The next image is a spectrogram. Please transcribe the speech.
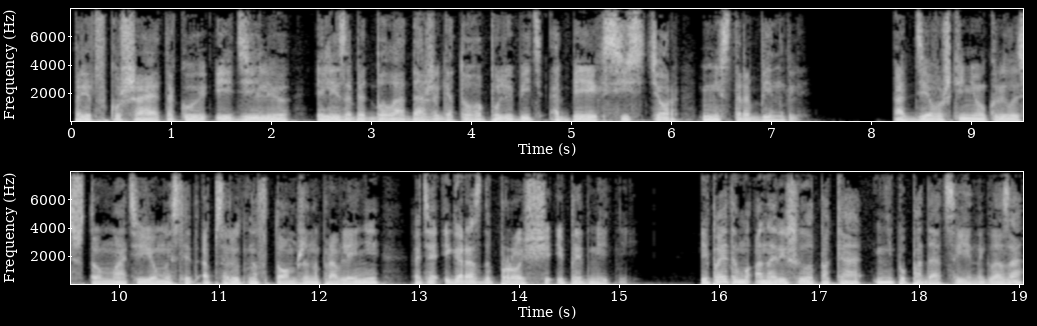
Предвкушая такую идиллию, Элизабет была даже готова полюбить обеих сестер мистера Бингли. От девушки не укрылось, что мать ее мыслит абсолютно в том же направлении, хотя и гораздо проще и предметней. И поэтому она решила пока не попадаться ей на глаза,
